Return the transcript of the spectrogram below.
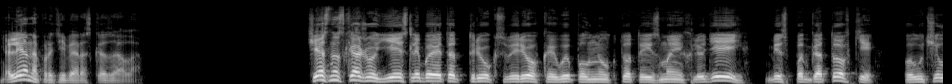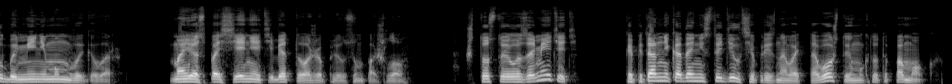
Лена про тебя рассказала». Честно скажу, если бы этот трюк с веревкой выполнил кто-то из моих людей, без подготовки, получил бы минимум выговор. Мое спасение тебе тоже плюсом пошло. Что стоило заметить? Капитан никогда не стыдился признавать того, что ему кто-то помог.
